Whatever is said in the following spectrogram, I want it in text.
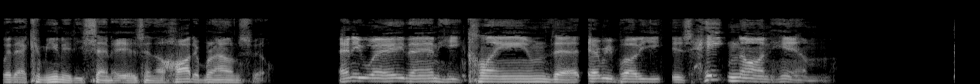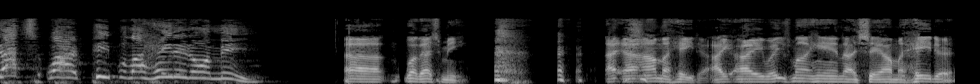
where that community center is in the heart of Brownsville. Anyway, then he claimed that everybody is hating on him. That's why people are hating on me. Uh, well, that's me. I, I, I'm a hater. I, I raise my hand. I say I'm a hater.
